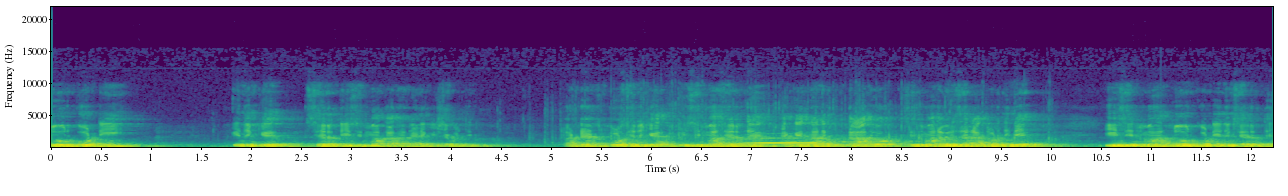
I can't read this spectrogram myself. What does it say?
ನೂರು ಕೋಟಿ ಇದಕ್ಕೆ ಸೇರುತ್ತೆ ಈ ಸಿನಿಮಾ ಅಂತ ನಾನು ಹೇಳಕ್ಕೆ ಇಷ್ಟಪಡ್ತೀನಿ ಹಂಡ್ರೆಡ್ ಕ್ರೋರ್ಸ್ ಇದಕ್ಕೆ ಈ ಸಿನಿಮಾ ಸೇರುತ್ತೆ. ಯಾಕೆಂದ್ರೆ ನಾನು ಸಿನಿಮಾನ ವಿಸನ್ ಹಾಕೊಡ್ತೀನಿ ಈ ಸಿನಿಮಾ ನೂರು ಕೋಟಿ ಇದಕ್ಕೆ ಸೇರುತ್ತೆ.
